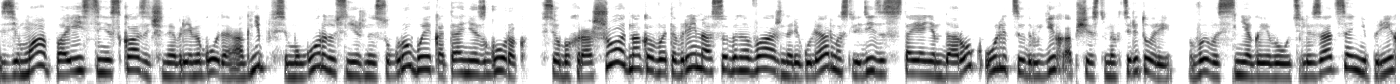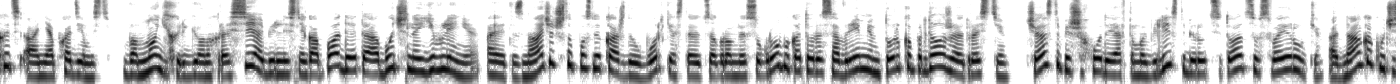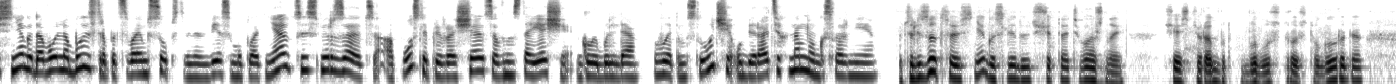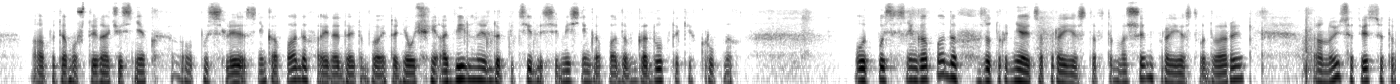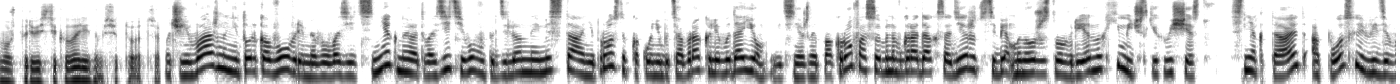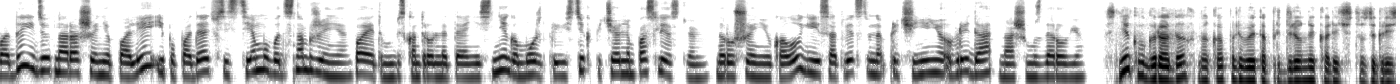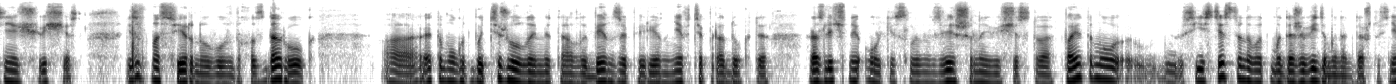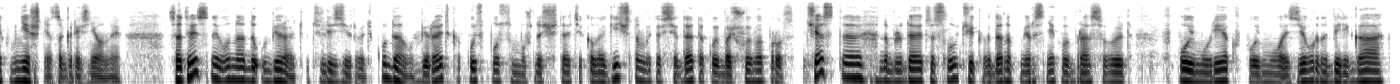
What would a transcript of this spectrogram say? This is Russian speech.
Зима – поистине сказочное время года. Огни по всему городу, снежные сугробы и катание с горок. Все бы хорошо, однако в это время особенно важно регулярно следить за состоянием дорог, улиц и других общественных территорий. Вывоз снега и его утилизация – не прихоть, а необходимость. Во многих регионах России обильные снегопады – это обычное явление, а это значит, что после каждой уборки остаются огромные сугробы, которые со временем только продолжают расти. Часто пешеходы и автомобилисты берут ситуацию в свои руки. Однако кучи снега довольно быстро под своим собственным весом уплотняются и смерзаются, а после превращаются в настоящие глыбы льда. В этом случае убирать их намного сложнее. Утилизацию снега следует считать важной частью работы по благоустройству города, а, потому что иначе снег а, после снегопадов, а иногда это бывает они очень обильные, до 5 до 7 снегопадов в году таких крупных, вот после снегопадов затрудняется проезд автомашин, проезд во дворы, а, ну и, соответственно, это может привести к аварийным ситуациям. Очень важно не только вовремя вывозить снег, но и отвозить его в определенные места, а не просто в какой-нибудь овраг или водоем, ведь снежный покров, особенно в городах, содержит в себе множество вредных химических веществ. Снег тает, а после в виде воды идет на орошение полей и попадает в систему водоснабжения. Поэтому бесконтрольное таяние снега может привести к печальным последствиям, нарушению экологии и, соответственно, причинению вреда нашему здоровью. Снег в городах накапливает определенное количество загрязняющих веществ из атмосферного воздуха, с дорог, это могут быть тяжелые металлы, бензопирен, нефтепродукты, различные окислы, взвешенные вещества. Поэтому, естественно, вот мы даже видим иногда, что снег внешне загрязненный. Соответственно, его надо убирать, утилизировать. Куда убирать, какой способ можно считать экологичным, это всегда такой большой вопрос. Часто наблюдаются случаи, когда, например, снег выбрасывают в пойму рек, в пойму озер, на берега, а,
